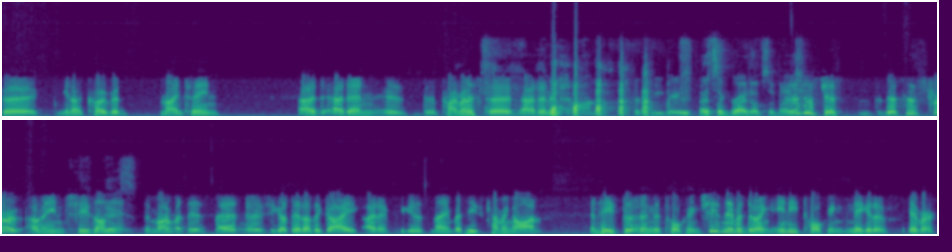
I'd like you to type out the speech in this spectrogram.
the you know COVID nineteen, Ardern is the Prime Minister. Ardern is on the TV. That's a great observation. This is just this is true. I mean, she's on Yes. it. The moment there's bad news, you got that other guy. I don't forget his name, but he's coming on, and he's doing the talking. She's never doing any talking negative ever.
